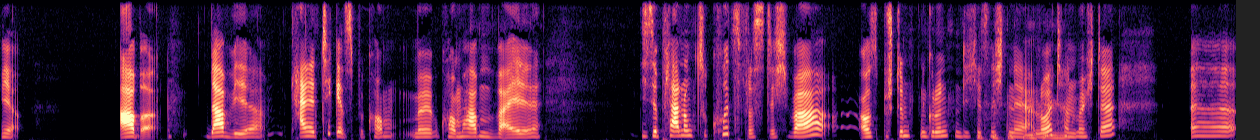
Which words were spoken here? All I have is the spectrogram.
Ja. Aber da wir keine Tickets bekommen, äh, bekommen haben, weil diese Planung zu kurzfristig war, aus bestimmten Gründen, die ich jetzt nicht näher erläutern möchte, äh,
